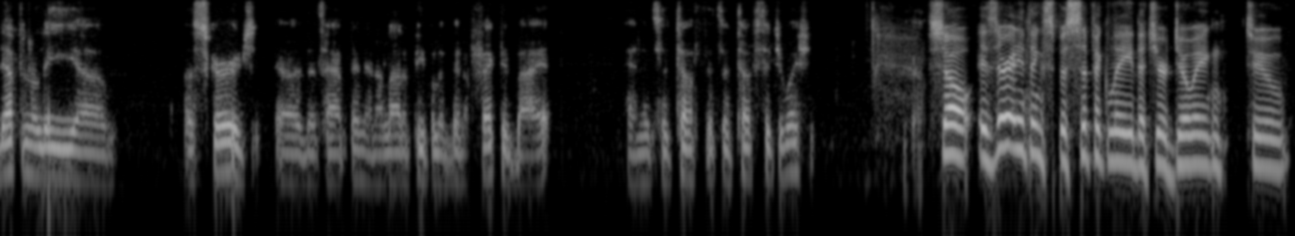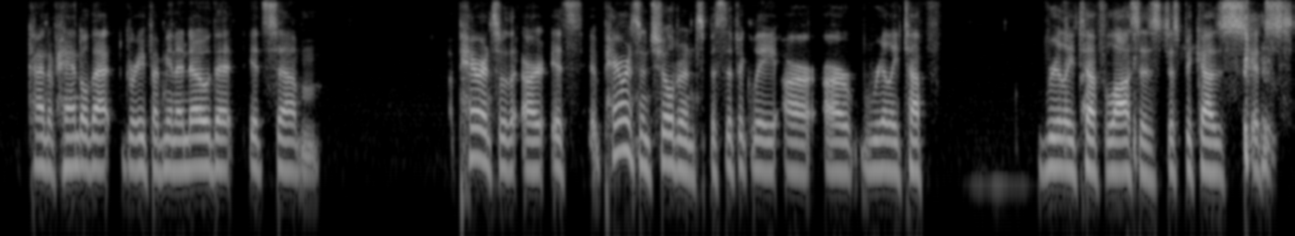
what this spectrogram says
definitely uh, a scourge uh, that's happened, and a lot of people have been affected by it, and it's a tough it's a tough situation. So, is there anything specifically that you're doing to kind of handle that grief? I mean, I know that it's um parents are, are it's parents and children specifically are are really tough really tough losses just because it's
